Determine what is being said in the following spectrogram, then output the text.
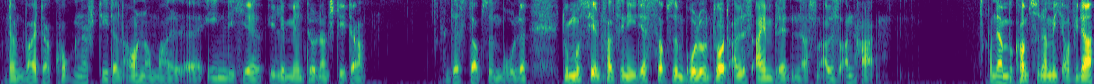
und dann weiter gucken. Da steht dann auch nochmal äh, ähnliche Elemente und dann steht da Desktop-Symbole. Du musst jedenfalls in die Desktop-Symbole und dort alles einblenden lassen, alles anhaken. Und dann bekommst du nämlich auch wieder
